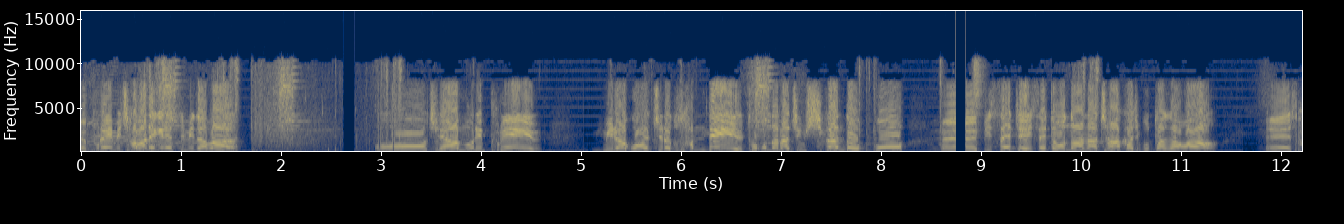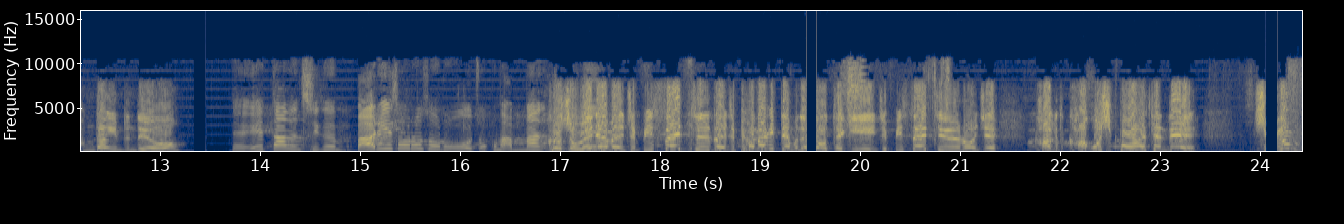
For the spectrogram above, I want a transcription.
예, 프레임이 잡아내긴 했습니다만. 어제 아무리 프레임이라고 할지라도 3대1 더군다나 지금 시간도 없고 예 B 사이트 A 사이트 어느 하나 장악하지 못한 상황. 예 상당히 힘든데요. 네 일단은 지금 말이 서로 서로 조금 안만 그렇죠. 네. 왜냐하면 이제 B 사이트가 이제 편하기 때문에 어택이. 이제 B 사이트로 이제 가, 가고 싶어 할 텐데 지금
